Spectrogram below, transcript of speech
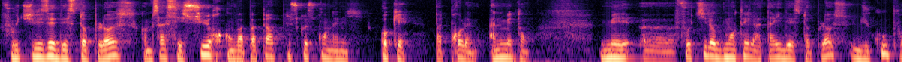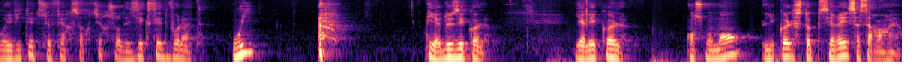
faut utiliser des stop loss, comme ça c'est sûr qu'on va pas perdre plus que ce qu'on a mis. Ok, pas de problème, admettons. Mais euh, faut-il augmenter la taille des stop loss du coup pour éviter de se faire sortir sur des excès de volat Oui. Il y a deux écoles. Il y a l'école en ce moment, l'école stop serré, ça sert à rien.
